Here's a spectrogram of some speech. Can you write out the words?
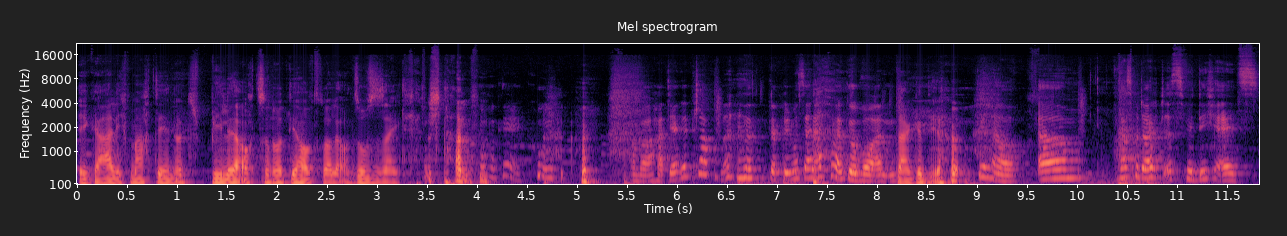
egal, ich mache den und spiele auch zur Not die Hauptrolle. Und so ist es eigentlich entstanden. Okay, cool. Aber hat ja geklappt. Ne? Der Film ist ein Erfolg geworden. Danke dir. Genau. Ähm, was bedeutet es für dich als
